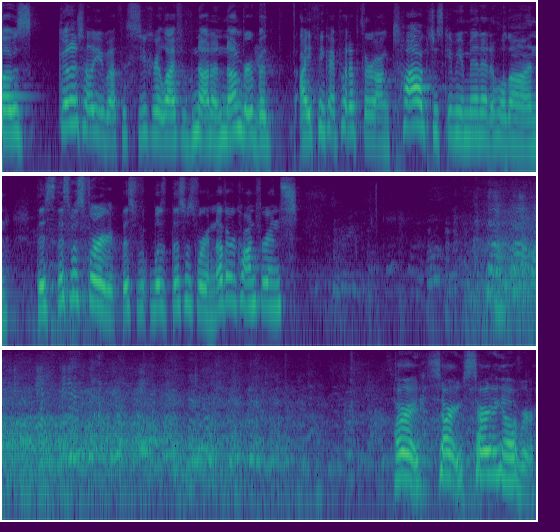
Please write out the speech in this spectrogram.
Well, I was gonna tell you about the secret life of not a number, but I think I put up the wrong talk. Just give me a minute. Hold on. This this was for this was this was for another conference. All right, sorry, starting over.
